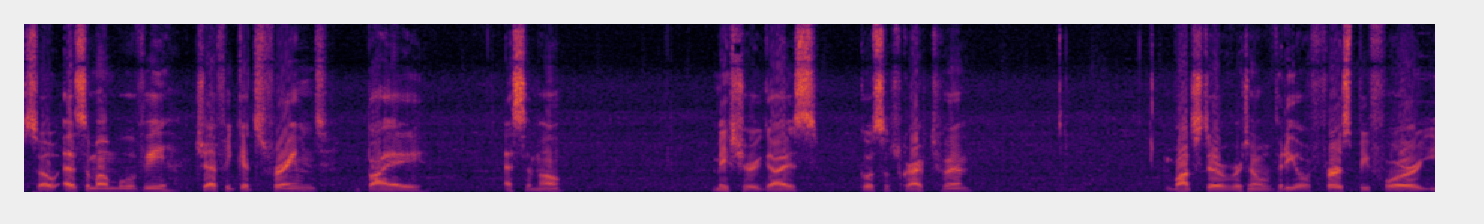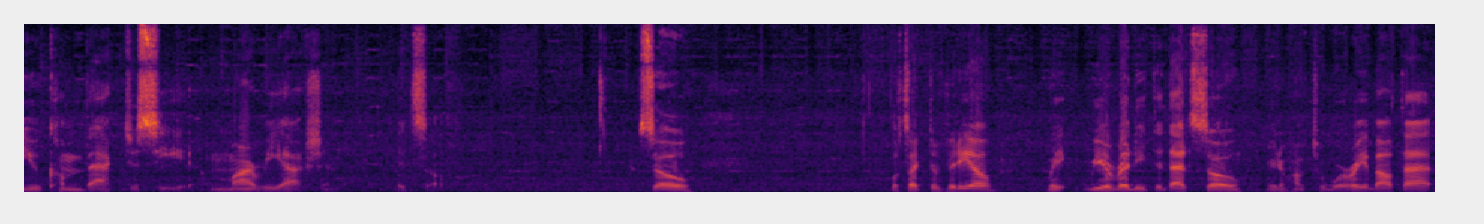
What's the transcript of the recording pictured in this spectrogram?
so SML movie, Jeffy gets framed by SML. Make sure you guys go subscribe to him. Watch the original video first before you come back to see my reaction itself. So, looks like the video. We we already did that, so you don't have to worry about that.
